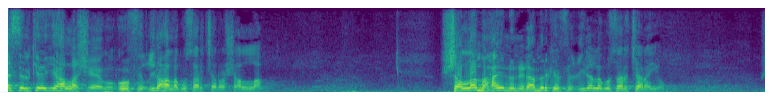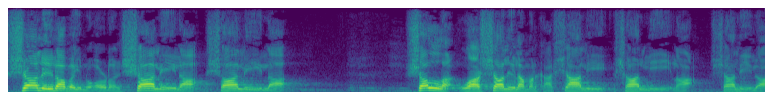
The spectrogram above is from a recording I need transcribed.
Asalkeegii hala sheego oo ficilaha lagu sar jaro shalla shalla maxaynu nidhaa marka ficilo lagu sar jarayo shalila baynu odhan. Shalila shalila shalla waa shalila markaa. Shali shalila shalila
